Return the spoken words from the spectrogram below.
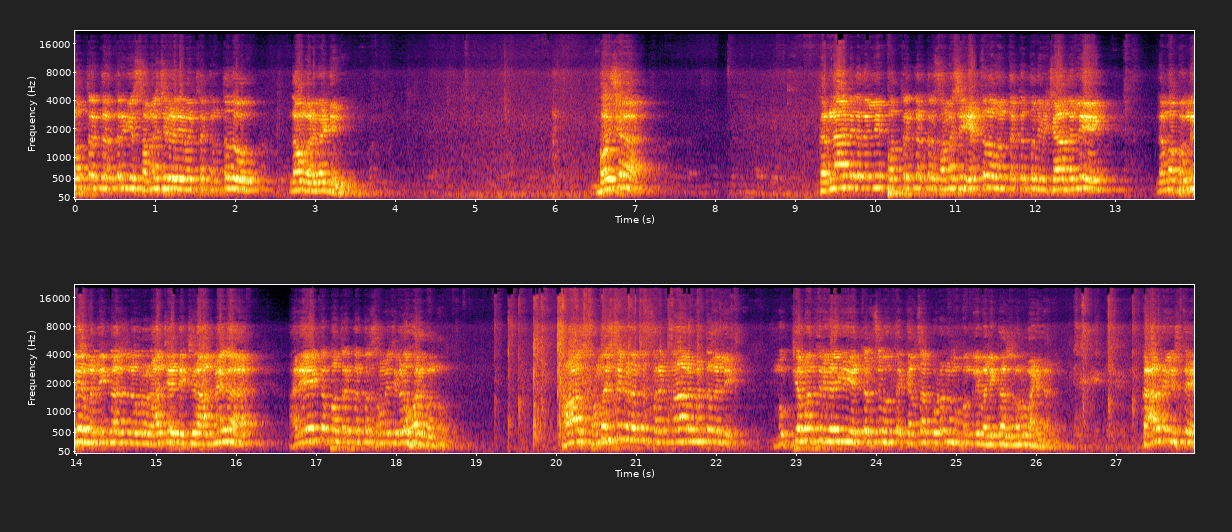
ಪತ್ರಕರ್ತರಿಗೆ ಸಮಸ್ಯೆಗಳಿವೆ ಅಂತಕ್ಕಂಥದ್ದು ನಾವು ಮನಗಂಡೀವಿ. ಬಹುಶಃ ಕರ್ನಾಟಕದಲ್ಲಿ ಪತ್ರಕರ್ತರ ಸಮಸ್ಯೆ ಎತ್ತರವಂತಕ್ಕಂಥ ವಿಚಾರದಲ್ಲಿ ನಮ್ಮ ಬಂಗ್ಲೆ ಮಲ್ಲಿಕಾರ್ಜುನ್ ಅವರು ರಾಜ್ಯ ಅಧ್ಯಕ್ಷರಾದ್ಮೇಲೆ ಅನೇಕ ಪತ್ರಕರ್ತರ ಸಮಸ್ಯೆಗಳು ಹೊರಬಂದವು. ಆ ಸಮಸ್ಯೆಗಳನ್ನು ಸರ್ಕಾರ ಮಟ್ಟದಲ್ಲಿ ಮುಖ್ಯಮಂತ್ರಿಗಳಿಗೆ ಎಚ್ಚರಿಸುವಂತ ಕೆಲಸ ಕೂಡ ನಮ್ಮ ಬಂಗ್ಲೆ ಮಲ್ಲಿಕಾರ್ಜುನ್ ಅವರು ಮಾಡಿದ್ದಾರೆ. ಕಾರಣ ಇಷ್ಟೇ,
